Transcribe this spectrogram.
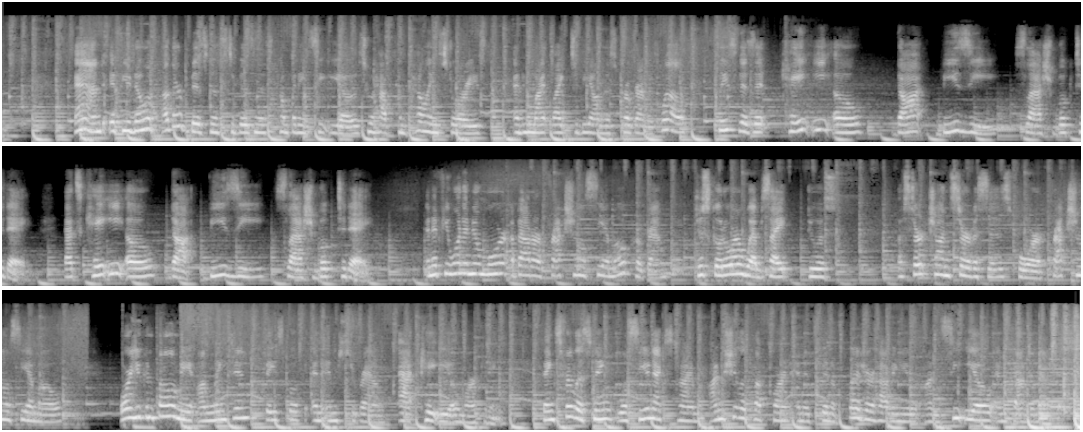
And if you know of other business to business company CEOs who have compelling stories and who might like to be on this program as well, please visit keo.bz slash book today. That's keo.bz slash book today. And if you want to know more about our fractional CMO program, just go to our website, do a, a search on services for fractional CMO, or you can follow me on LinkedIn, Facebook, and Instagram at KEO Marketing. Thanks for listening. We'll see you next time. I'm Sheila Kloefkorn, and it's been a pleasure having you on CEO and Founder Magic.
